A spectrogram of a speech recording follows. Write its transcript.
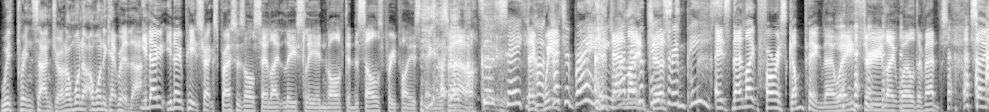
with Prince Andrew, and I want to I want to get rid of that. You know, you know, Pizza Express was also like loosely involved in the Salisbury poisoning as well. God's sake, you They've can't weird- catch a break. They're Let have like a pizza just- in peace. It's they're like Forrest Gumping their way through like world events. So,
